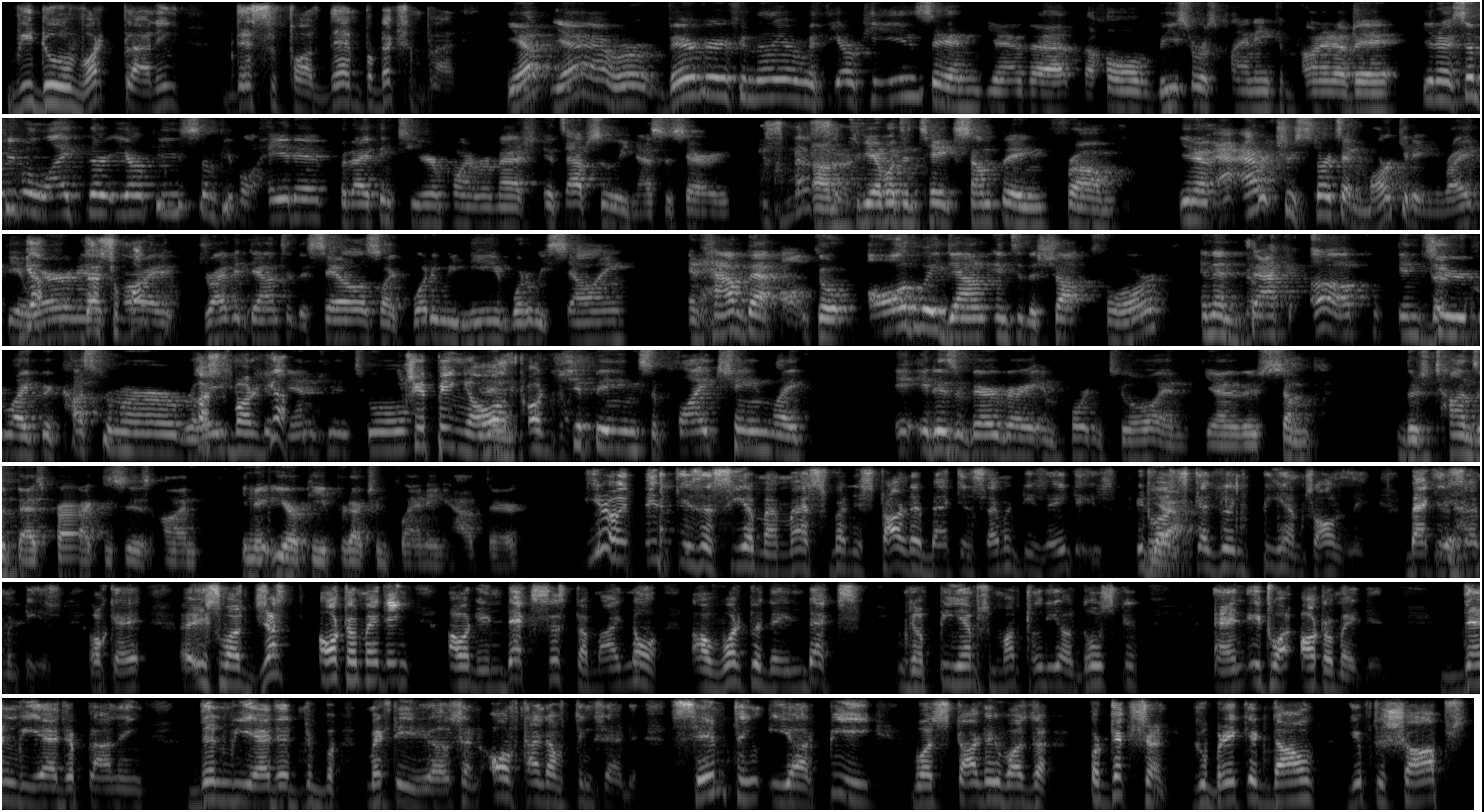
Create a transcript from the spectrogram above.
we do work planning. This for them production planning. Yep, yeah, we're very, very familiar with ERPs and you know the the whole resource planning component of it. You know, some people like their ERPs, some people hate it, but I think to your point, Ramesh, it's absolutely necessary, it's necessary. Um, to be able to take something from you know, it actually starts at marketing, right? The yeah, awareness, all right, drive it down to the sales, like what do we need, what are we selling, and have that all, go all the way down into the shop floor and then back up into the, like the customer relationship customer, yeah. management tool, shipping, all shipping, supply chain. Like it, it is a very very important tool, and you know there's some there's tons of best practices on you know ERP production planning out there you know, it is a CMMS when it started back in 70s, 80s. It was yeah. scheduling PMs only back in yeah. 70s. Okay. It was just automating our index system. I know I've worked with the index, you know, PMs monthly or those, and it was automated. Then we added planning, then we added materials and all kind of things added. Same thing, ERP was started was the prediction. You break it down, give to shops,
